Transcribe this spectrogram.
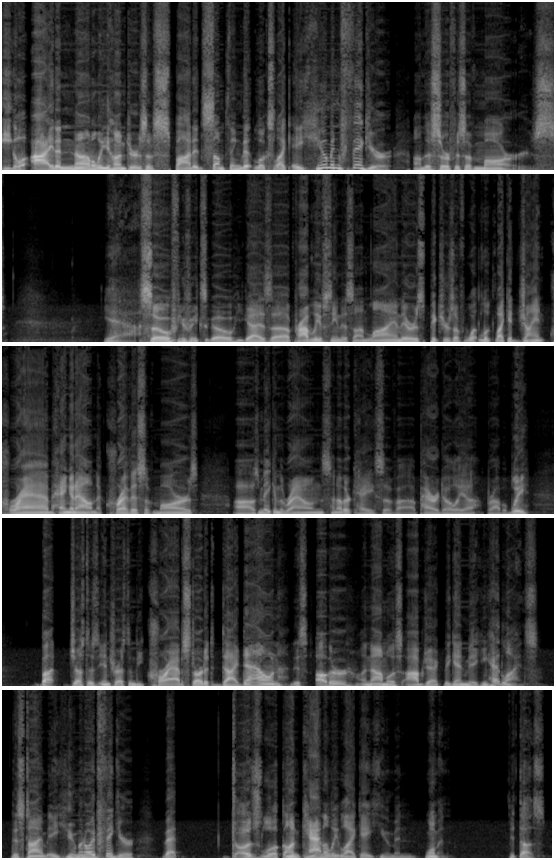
eagle-eyed anomaly hunters have spotted something that looks like a human figure on the surface of Mars. Yeah, so a few weeks ago, you guys uh, probably have seen this online. There was pictures of what looked like a giant crab hanging out in a crevice of Mars. Uh, I was making the rounds. Another case of uh, pareidolia, probably. But just as interest in the crab started to die down, this other anomalous object began making headlines. This time, a humanoid figure that does look uncannily like a human woman. It does.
